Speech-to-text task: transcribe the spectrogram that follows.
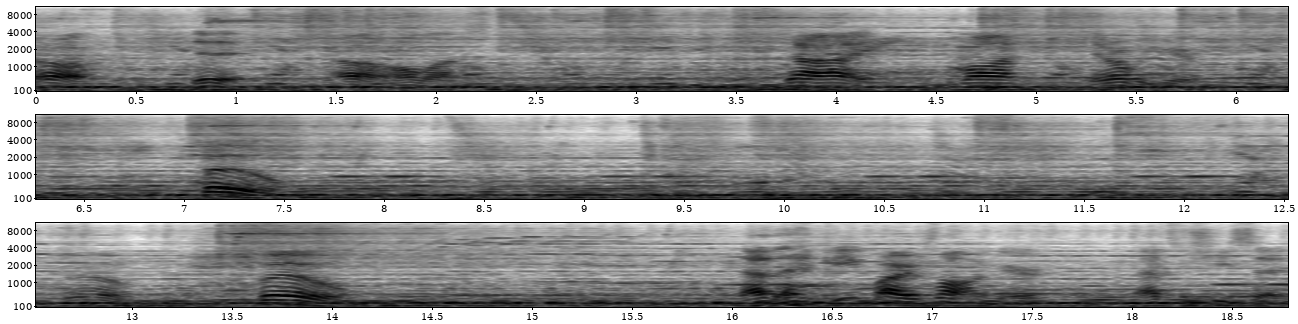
Oh, did it. Oh, almost. Die. Come on. Get over here. Boom. Boom. Now that beat part's longer. That's what she said. I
